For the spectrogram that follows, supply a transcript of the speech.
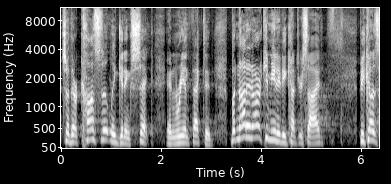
So they're constantly getting sick and reinfected. But not in our community, countryside, because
